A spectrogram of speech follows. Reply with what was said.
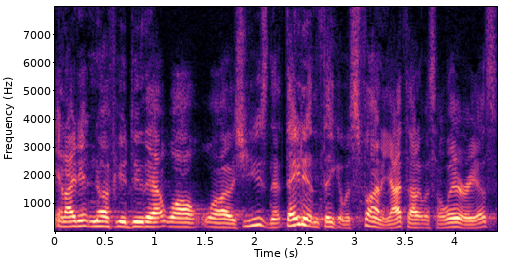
and I didn't know if you would do that while, while I was using it. They didn't think it was funny. I thought it was hilarious.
